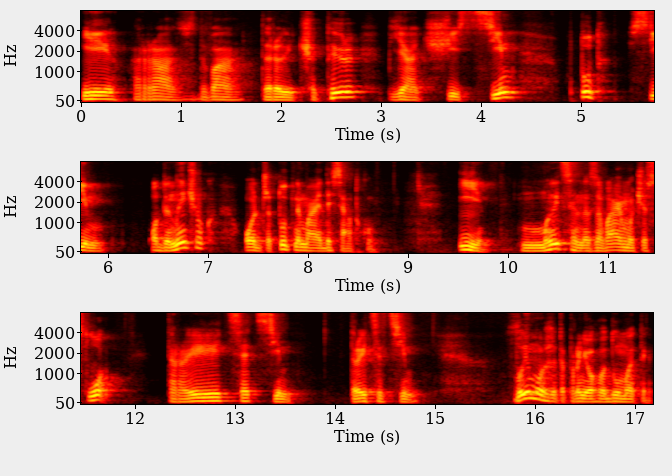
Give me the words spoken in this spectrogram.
І раз, два, три, чотири, п'ять, шість, сім. Тут сім одиничок, отже, тут немає десятку. І ми це називаємо число 37. 37. Ви можете про нього думати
